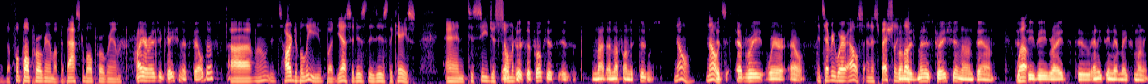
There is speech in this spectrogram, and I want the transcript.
of the football program, of the basketball program. Higher education has failed us. Uh, well, it's hard to believe, but yes, it is. It is the case. And to see just so well, many, because the focus is not enough on the students. No, no, it's, it's everywhere else. It's everywhere else, and especially from look, administration on down to well, TV rights to anything that makes money.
